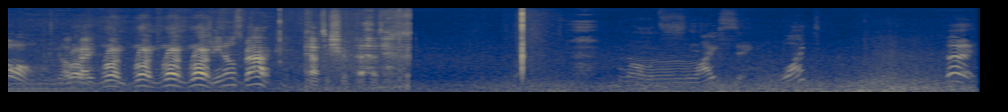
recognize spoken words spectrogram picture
Oh, okay. Run, run, run, run, run. Gino's back. That's to shit pad. No, it's uh, slicing. What? Hey!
